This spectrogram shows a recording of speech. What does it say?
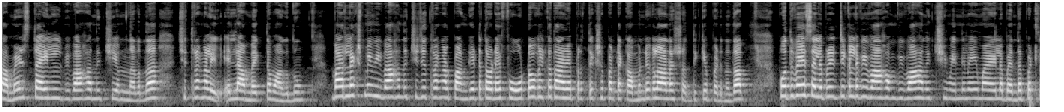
തമിഴ് സ്റ്റൈലിൽ വിവാഹ നിശ്ചയം നടന്ന ചിത്രങ്ങളിൽ എല്ലാം വ്യക്തമാകുന്നു. വരലക്ഷ്മി വിവാഹ നിശ്ചയ ചിത്രങ്ങൾ പങ്കിട്ടതോടെ ഫോട്ടോകൾക്ക് താഴെ പ്രത്യക്ഷപ്പെട്ട കമന്റുകളാണ് ശ്രദ്ധിക്കപ്പെടുന്നത്. പൊതുവെ സെലിബ്രിറ്റികളുടെ വിവാഹം വിവാഹ നിശ്ചയം എന്നിവയുമായുള്ള ബന്ധപ്പെട്ട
